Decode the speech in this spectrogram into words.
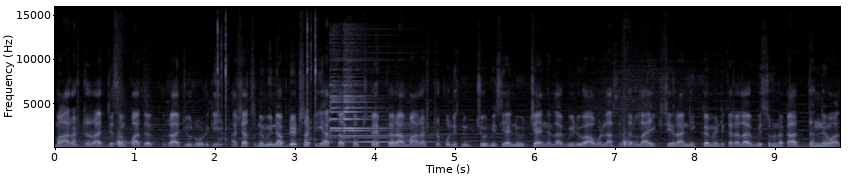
महाराष्ट्र राज्य संपादक राजू रोडगे. अशाच नवीन अपडेटसाठी आत्ता सबस्क्राईब करा महाराष्ट्र पोलीस न्यूज चोवीस या न्यूज चॅनलला. व्हिडिओ आवडला असेल तर लाईक शेअर आणि कमेंट करायला विसरू नका. धन्यवाद.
